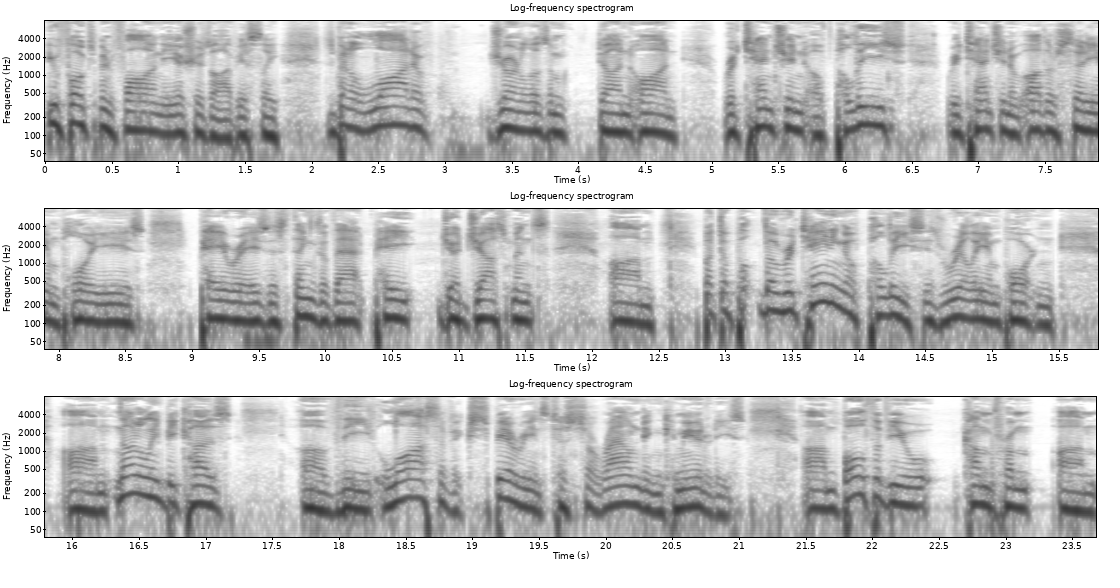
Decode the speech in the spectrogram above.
you folks been following the issues. Obviously, there's been a lot of journalism done on retention of police, retention of other city employees, pay raises, things of that, pay adjustments. Um, but the the retaining of police is really important, um, not only because of the loss of experience to surrounding communities. Um, both of you come from um,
